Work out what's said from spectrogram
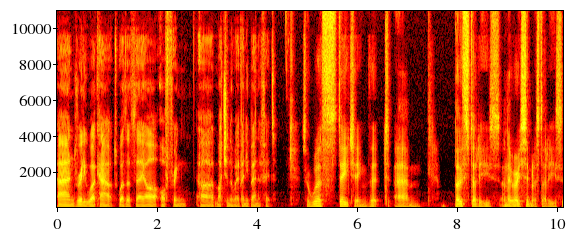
and really work out whether they are offering uh, much in the way of any benefit. So worth stating that um, both studies, and they're very similar studies,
